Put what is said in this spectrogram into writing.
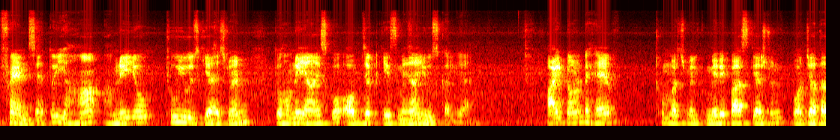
फ्रेंड्स हैं। तो यहाँ हमने जो टू यूज़ किया है स्टूडेंट तो हमने यहाँ इसको ऑब्जेक्ट केस में यहाँ यूज़ कर लिया है। I don't have too much milk मेरे पास क्या स्टूडेंट बहुत ज़्यादा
